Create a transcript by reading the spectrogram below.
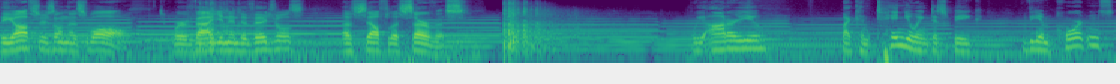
The officers on this wall were valiant individuals of selfless service. We honor you by continuing to speak of the importance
